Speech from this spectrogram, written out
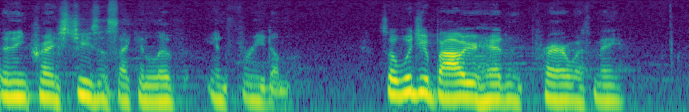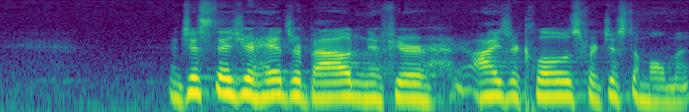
That in Christ Jesus I can live in freedom. So would you bow your head in prayer with me? And just as your heads are bowed and if your eyes are closed for just a moment,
